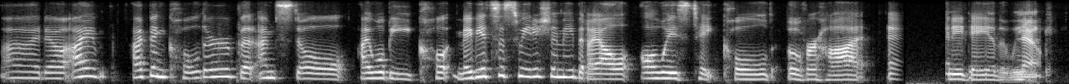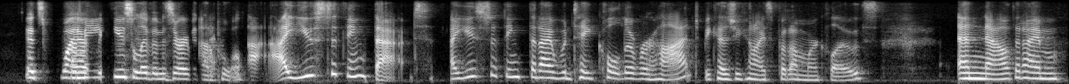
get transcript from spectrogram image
I know. I I've been colder, but I'm still I will be cold. Maybe it's a Swedish in me, but I'll always take cold over hot any day of the week. No. It's why I me- refuse to live in Missouri without a pool. I I used to think that. I used to think that I would take cold over hot because you can always put on more clothes. And now that I'm,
